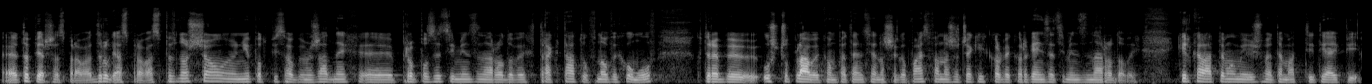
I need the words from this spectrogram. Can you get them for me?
E, To pierwsza sprawa. Druga sprawa. Z pewnością nie podpisałbym żadnych e, propozycji międzynarodowych, traktatów, nowych umów, które by uszczuplały kompetencje naszego państwa na rzecz jakichkolwiek organizacji międzynarodowych. Kilka lat temu mieliśmy temat TTIP.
